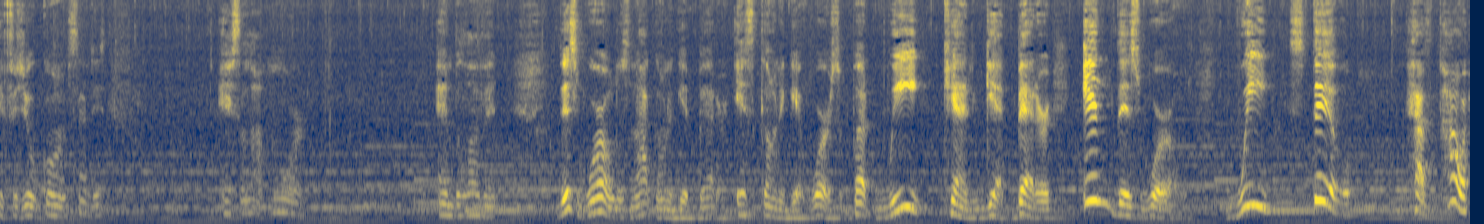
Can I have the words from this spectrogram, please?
If you're going on Sundays, it's a lot more. And beloved, this world is not going to get better. It's going to get worse. But we can get better in this world. We still have power.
